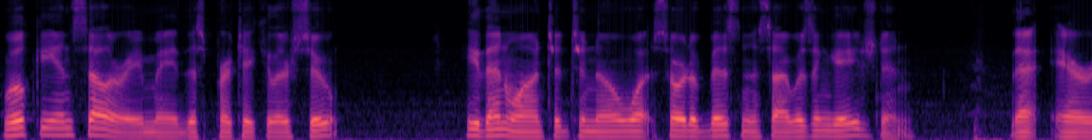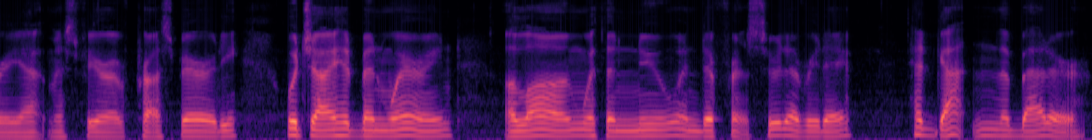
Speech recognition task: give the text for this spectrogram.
Wilkie and Sellery made this particular suit. He then wanted to know what sort of business I was engaged in. That airy atmosphere of prosperity, which I had been wearing, along with a new and different suit every day, had gotten the better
